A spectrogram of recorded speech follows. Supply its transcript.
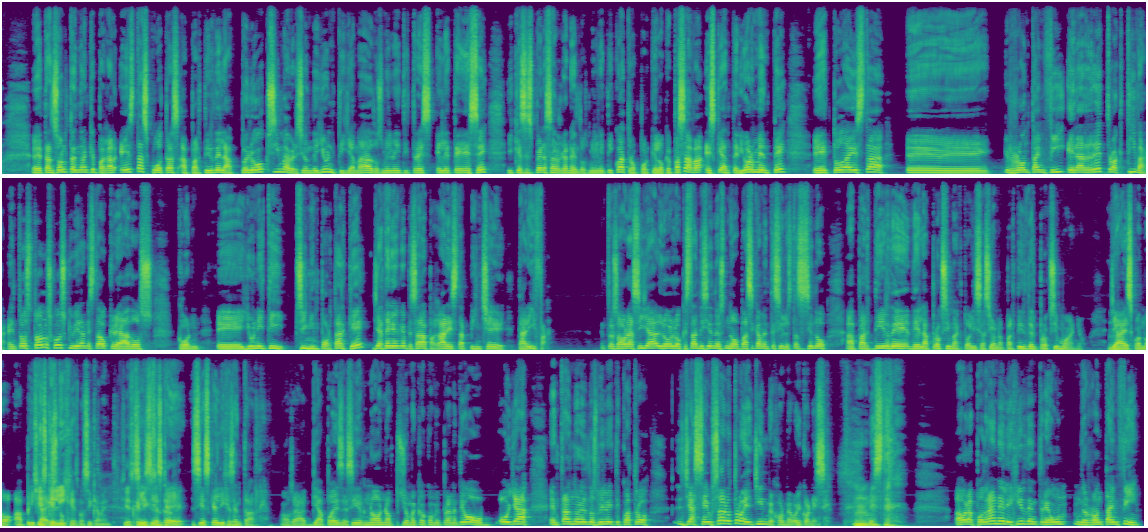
eh, tan solo tendrán que pagar estas cuotas a partir de la próxima versión de Unity llamada 2023 LTS y que se espera salga en el 2024, porque lo que pasaba es que anteriormente eh, toda esta... eh, runtime fee era retroactiva. Entonces, todos los juegos que hubieran estado creados con eh, Unity, sin importar qué, ya tenían que empezar a pagar esta pinche tarifa. Entonces, ahora sí, ya lo, lo que están diciendo es: no, básicamente, si lo estás haciendo a partir de, de la próxima actualización, a partir del próximo año, ya es cuando aplica. si es que esto. eliges, básicamente. Si es que Sí, eliges si es entrarle. que, si es que eliges entrarle. O sea, ya puedes decir, no, no, pues yo me quedo con mi plan antiguo. O, o ya entrando en el 2024, ya sé usar otro engine, mejor me voy con ese. Este, ahora, podrán elegir de entre un runtime fee,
